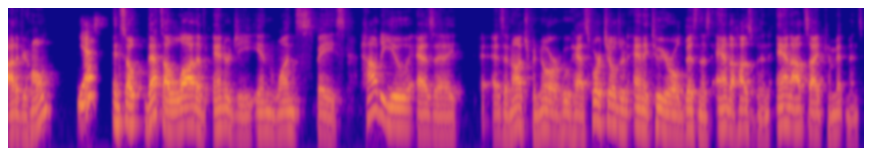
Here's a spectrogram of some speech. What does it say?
out of your home. Yes. And so that's a lot of energy in one space. How do you, as a as an entrepreneur who has four children and a two year old business and a husband and outside commitments,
